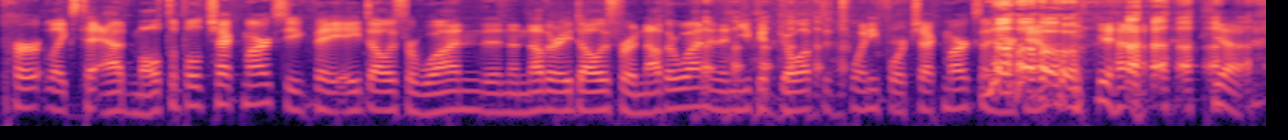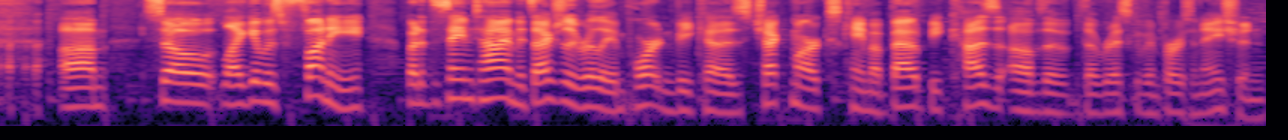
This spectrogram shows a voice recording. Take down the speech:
per like to add multiple check marks. So you can pay eight dollars for one, then another eight dollars for another one, and then you could go up to twenty four check marks on your account. Yeah, yeah. Um, so like it was funny, but at the same time, it's actually really important because check marks came about because of the the risk of impersonation.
